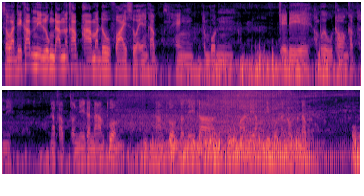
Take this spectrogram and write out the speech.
สวัสดีครับนี่ลุงดำนะครับ พามาดูควายสวยนะครับ แห่งตำบลเจดีอำเภออูทองครับตอนนี้นะครับ ตอนนี้ก็น้ำท่วม น้ำท่วมตอนนี้ก็มาเลี้ยงที่บนถนนนะครับ โอ้โห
